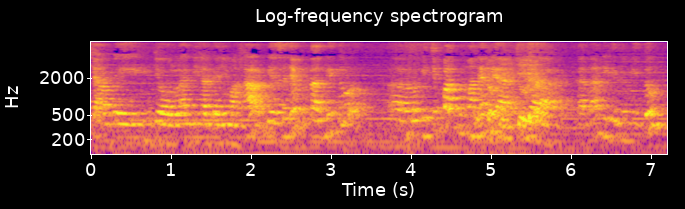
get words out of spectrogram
cabai hijau lagi harganya mahal, biasanya petani itu eh, lebih cepat memanennya. Hijau, ya? karena dihitung-hitung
